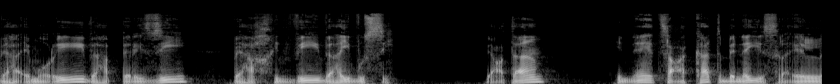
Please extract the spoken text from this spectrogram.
והאמורי והפריזי, והחיבי והיבוסי. ועתה, הנה צעקת בני ישראל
